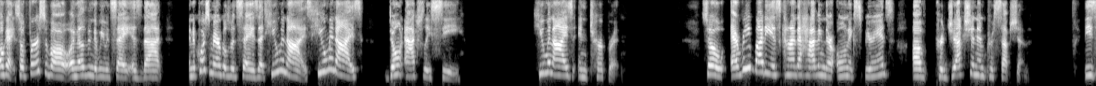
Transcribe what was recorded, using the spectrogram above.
Okay, so first of all, another thing that we would say is that, and of course, miracles would say is that human eyes, human eyes don't actually see. Human eyes interpret. So everybody is kind of having their own experience of projection and perception. These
